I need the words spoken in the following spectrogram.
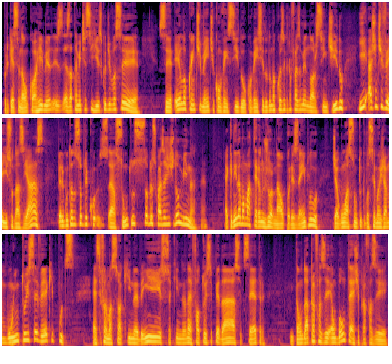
porque senão corre exatamente esse risco de você ser eloquentemente convencido ou convencido de uma coisa que não faz o menor sentido. E a gente vê isso nas IAs perguntando sobre assuntos sobre os quais a gente domina. Né? É que nem ler uma matéria no jornal, por exemplo, de algum assunto que você manja muito e você vê que, putz, essa informação aqui não é bem isso, isso aqui não, né, faltou esse pedaço, etc. Então dá para fazer, é um bom teste para fazer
